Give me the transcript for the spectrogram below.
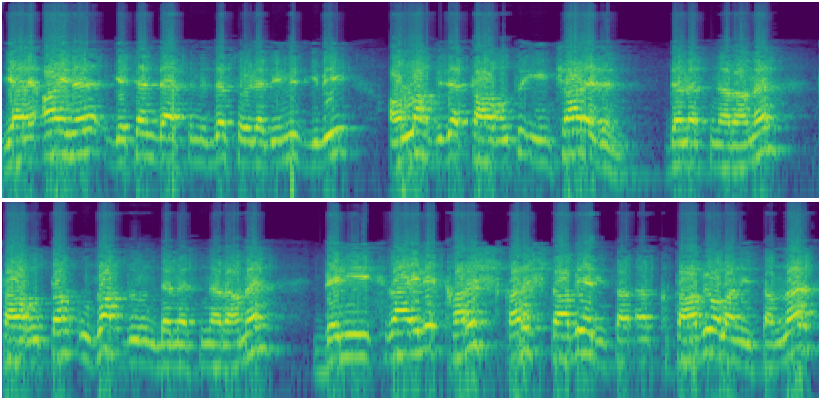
Yani aynı geçen dersimizde söylediğimiz gibi Allah bize tağutu inkar edin demesine rağmen, tağuttan uzak durun demesine rağmen Beni İsrail'e karış karış tabi, tabi olan insanlar,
